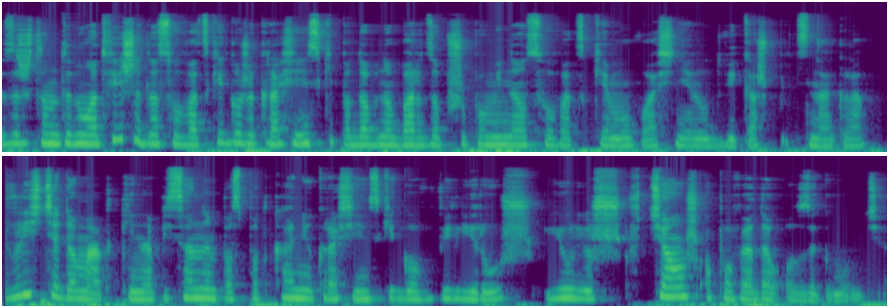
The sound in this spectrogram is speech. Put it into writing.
zresztą tym łatwiejsze dla Słowackiego, że Krasiński podobno bardzo przypominał Słowackiemu właśnie Ludwika Spitznagla. W liście do matki napisanym po spotkaniu Krasińskiego w Willi Róż Juliusz wciąż opowiadał o Zygmuncie.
